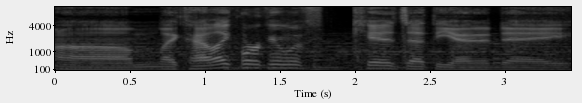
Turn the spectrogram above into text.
Um, like, I like working with kids at the end of the day.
